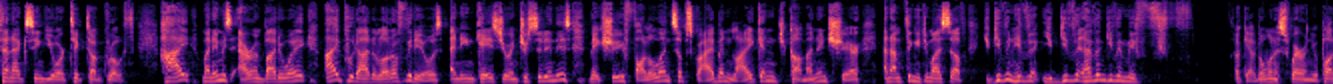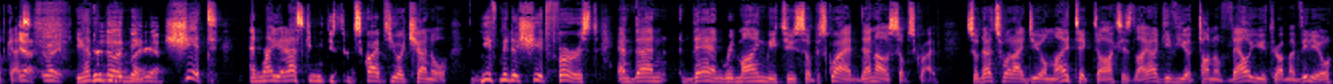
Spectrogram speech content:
10xing your TikTok growth. Hi, my name is Aron, by the way. I put out a lot of videos. And in case you're interested in this, make sure you follow and subscribe and like and comment and share. And I'm thinking to myself, you given, you given, haven't given me, f- okay, I don't want to swear on your podcast. Yeah, right. You haven't no, given no, me yeah. shit and now you're asking me to subscribe to your channel. Give me the shit first and then, then remind me to subscribe. Then I'll subscribe. So that's what I do on my TikToks is like, I give you a ton of value throughout my video.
